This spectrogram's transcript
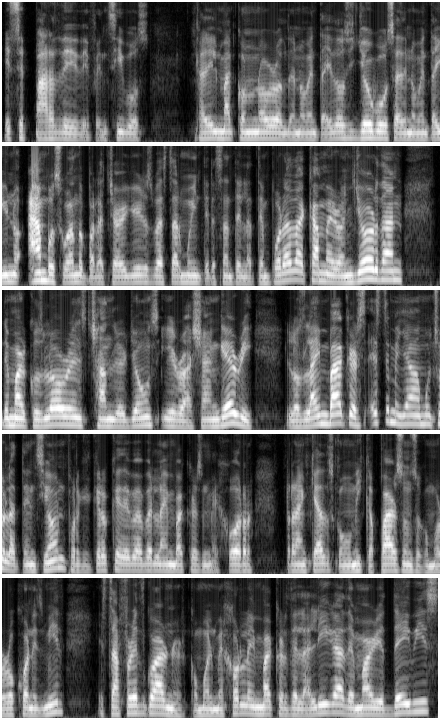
ese par de defensivos Khalil Mack con un overall de 92 y Joe Bosa de 91, ambos jugando para Chargers, va a estar muy interesante la temporada. Cameron Jordan, de Marcus Lawrence, Chandler Jones y Rashan Gary. Los linebackers, este me llama mucho la atención porque creo que debe haber linebackers mejor rankeados como Mika Parsons o como Roquan Smith. Está Fred Warner como el mejor linebacker de la liga, de Mario Davis,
